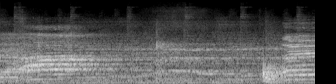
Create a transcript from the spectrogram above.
네, 하나 둘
